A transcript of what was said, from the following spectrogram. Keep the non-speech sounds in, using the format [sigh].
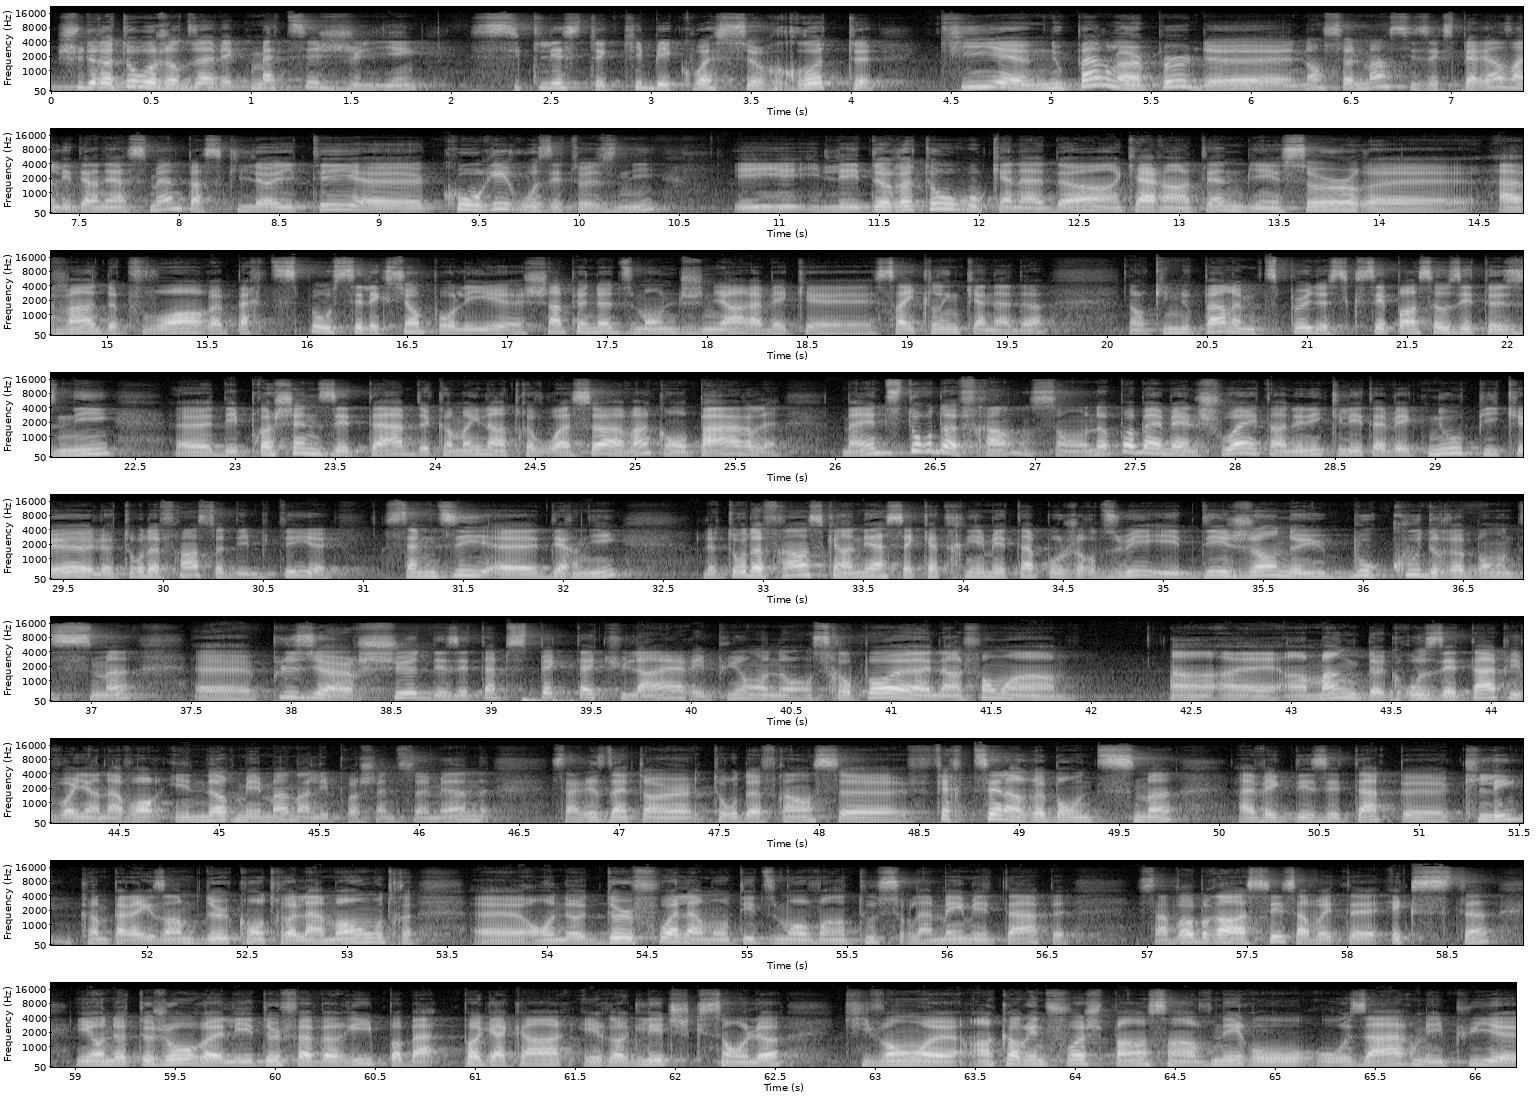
Je suis de retour aujourd'hui avec Mathis Julien, cycliste québécois sur route, qui euh, nous parle un peu de non seulement ses expériences dans les dernières semaines, parce qu'il a été euh, courir aux États-Unis, et il est de retour au Canada, en quarantaine bien sûr, euh, avant de pouvoir participer aux sélections pour les championnats du monde junior avec Cycling Canada. Donc, il nous parle un petit peu de ce qui s'est passé aux États-Unis, euh, des prochaines étapes, de comment il entrevoit ça, avant qu'on parle ben, du Tour de France. On n'a pas bien, le choix, étant donné qu'il est avec nous, puis que le Tour de France a débuté euh, samedi euh, dernier. Le Tour de France qui en est à sa quatrième étape aujourd'hui et déjà on a eu beaucoup de rebondissements, plusieurs chutes, des étapes spectaculaires et puis on ne sera pas dans le fond en, euh, en, manque de grosses étapes. Il va y en avoir énormément dans les prochaines semaines. Ça risque d'être un Tour de France euh, fertile en rebondissement avec des étapes euh, clés, comme par exemple deux contre la montre. on a deux fois la montée du Mont Ventoux sur la même étape. Ça va brasser, ça va être euh, excitant. Et on a toujours euh, les deux favoris, Pogacar et Roglic, qui sont là, qui vont, euh, encore une fois, je pense, en venir aux, armes et puis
